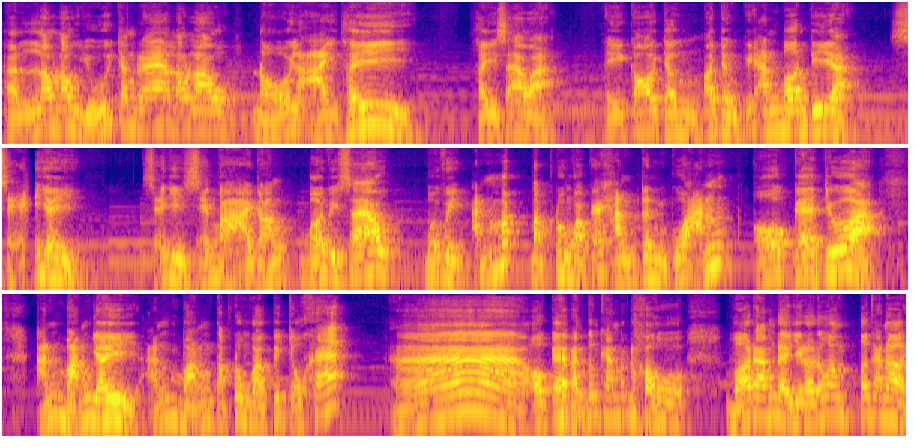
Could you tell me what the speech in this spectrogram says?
À, lâu lâu duỗi chân ra lâu lâu đổi lại. Thì thì sao à? Thì coi chừng coi chừng cái anh bên kia sẽ gì? Sẽ gì? Sẽ bại trận. Bởi vì sao? Bởi vì ảnh mất tập trung vào cái hành trình của ảnh. Ok chưa? Ảnh bận gì? Ảnh bận tập trung vào cái chỗ khác. À ok bạn tuấn khanh bắt đầu vỡ ra vấn đề gì rồi đúng không? Tuấn khanh ơi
